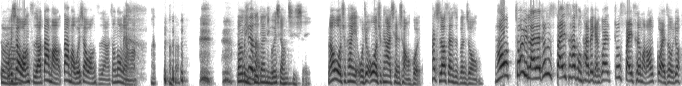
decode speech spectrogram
对啊，微笑王子啊，大马大马微笑王子啊，张栋梁啊。当你孤单，你会想起谁？然后我去看演，我就我有去看他签唱会，他迟到三十分钟，然后终于来了，就是塞车，他从台北赶过来，就是塞车嘛，然后过来之后我就啊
